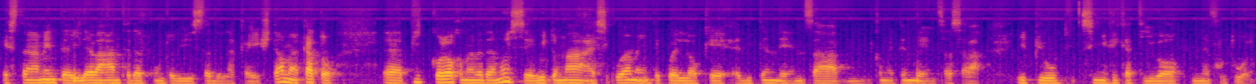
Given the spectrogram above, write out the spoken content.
estremamente rilevante dal punto di vista della crescita. È un mercato eh, piccolo, come vedremo in seguito, ma è sicuramente quello che di tendenza, come tendenza sarà il più significativo nel futuro.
